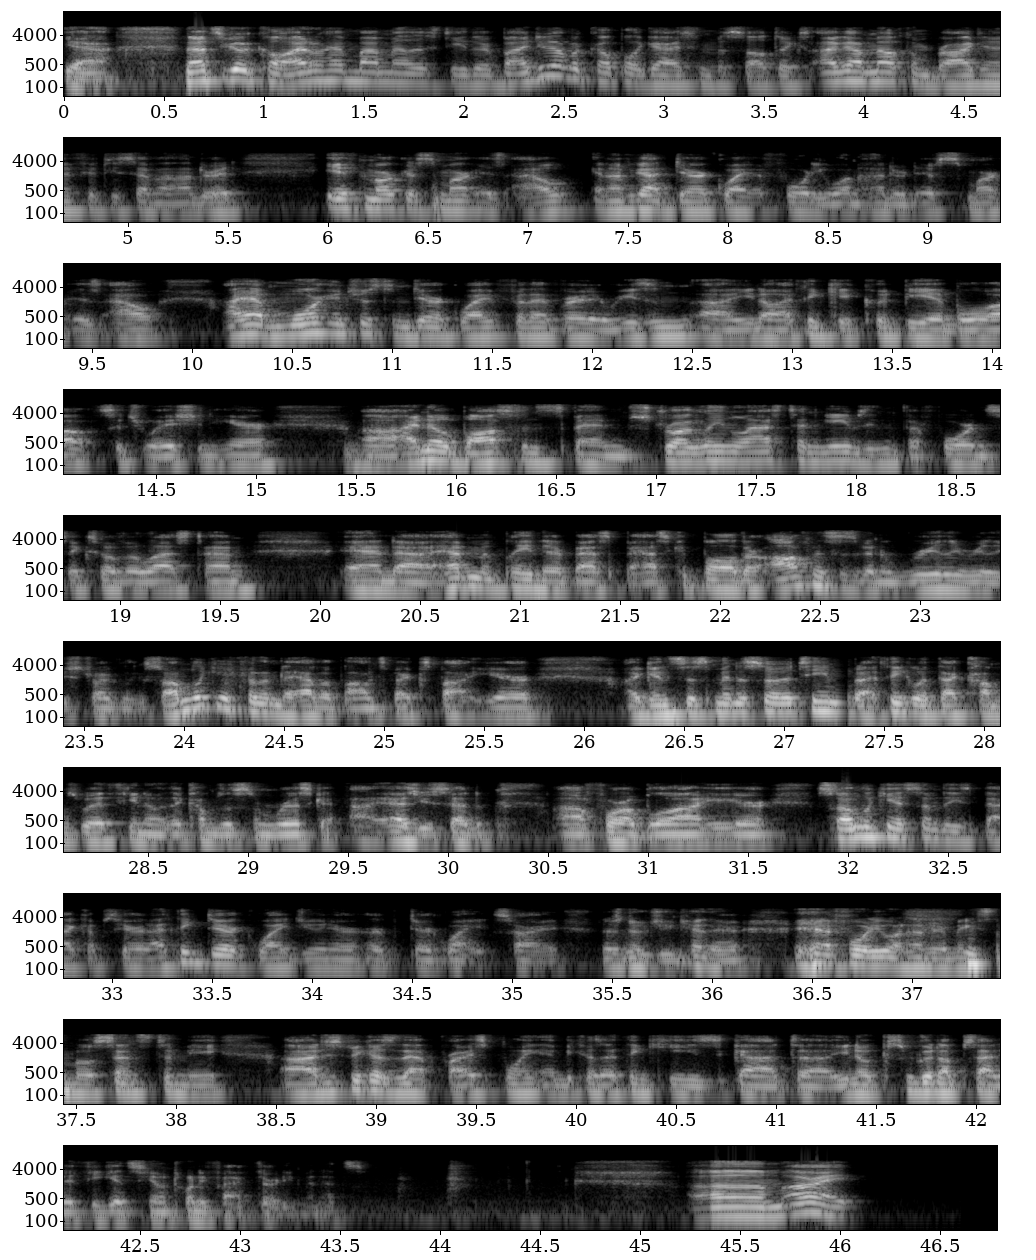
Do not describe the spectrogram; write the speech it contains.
Yeah, that's a good call. I don't have my on my list either, but I do have a couple of guys from the Celtics. I've got Malcolm Brogdon at 5,700 if Marcus Smart is out, and I've got Derek White at 4,100 if Smart is out. I have more interest in Derek White for that very reason. Uh, you know, I think it could be a blowout situation here. Uh, I know Boston's been struggling the last 10 games. I think they're four and six over the last 10, and uh, haven't been playing their best basketball. Their offense has been really, really struggling. So I'm looking for them to have a bounce back spot here against this Minnesota team. But I think what that comes with, you know, that comes with some risk, uh, as you said, uh, for a blowout here. So I'm looking at some of these backups here, and I think Derek White Jr. or Derek White, sorry, there's no junior there. Yeah, 4100 makes the most sense to me, uh, just because of that price point and because I think he's got uh, you know some good upside if he gets you know 25 30 minutes. Um, all right,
